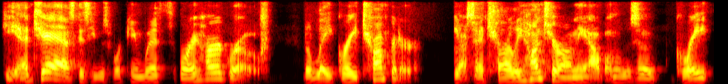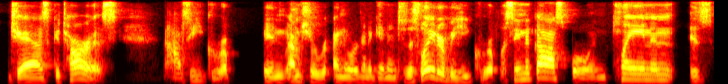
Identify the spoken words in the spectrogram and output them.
he had jazz because he was working with Roy Hargrove, the late great trumpeter. He also had Charlie Hunter on the album, who was a great jazz guitarist. Obviously, he grew up in, I'm sure I know we're going to get into this later, but he grew up listening to gospel and playing in his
